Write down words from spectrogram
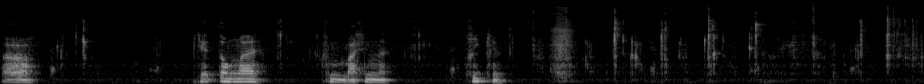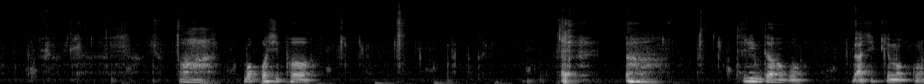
아, 개떡말 좀 맛있는 치킨. 아, 먹고 싶어. 트림도 하고 맛있게 먹고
